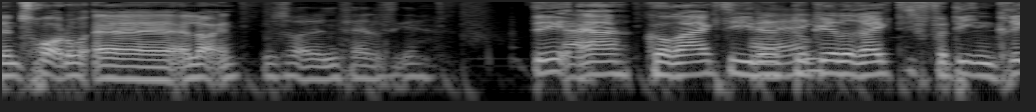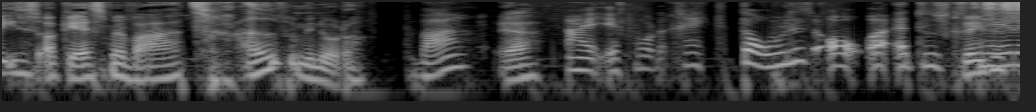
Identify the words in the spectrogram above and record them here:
den tror du er, er løgn. Jeg tror, det er den falske. Det Ja. er korrekt, Ida. Ja, du gættede rigtigt, fordi en grises orgasme varer 30 minutter. Hvad? Ja. Ej, jeg får det rigtig dårligt over, at du skal Grisesex.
